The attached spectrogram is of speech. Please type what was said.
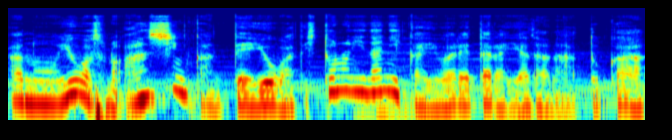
あの要はその安心感って要は人に何か言われたら嫌だなとか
